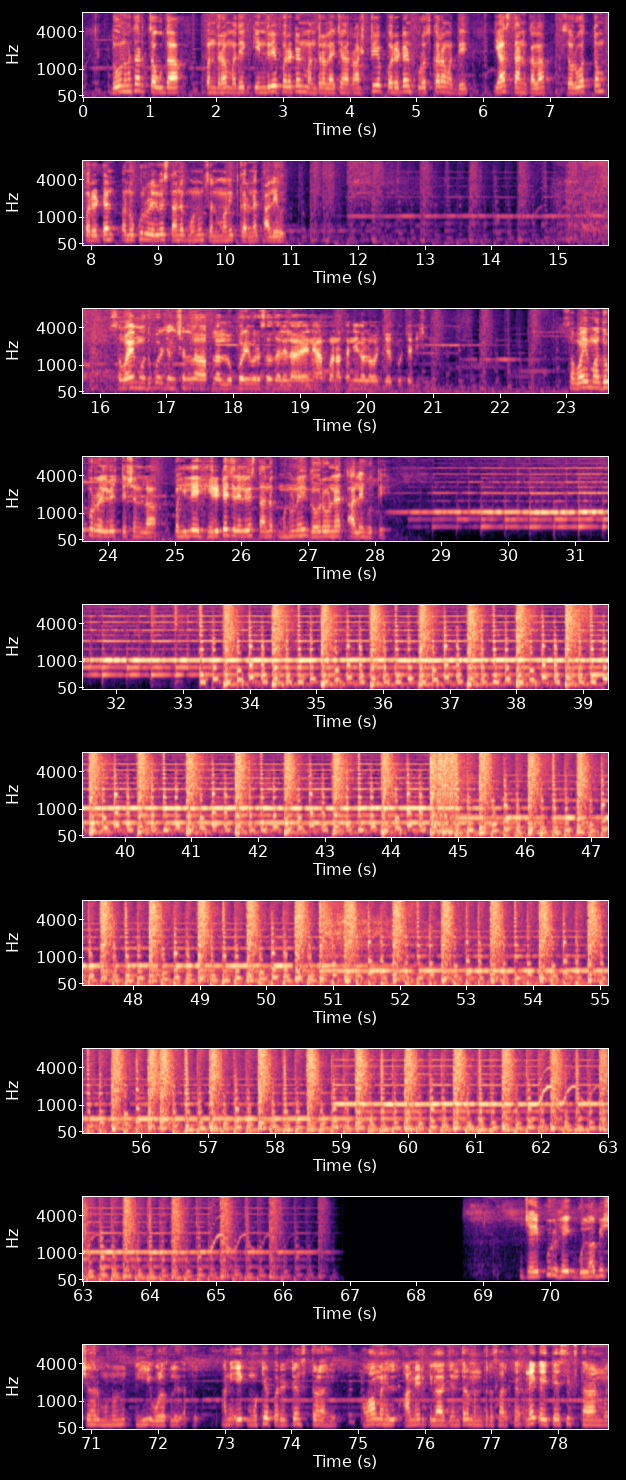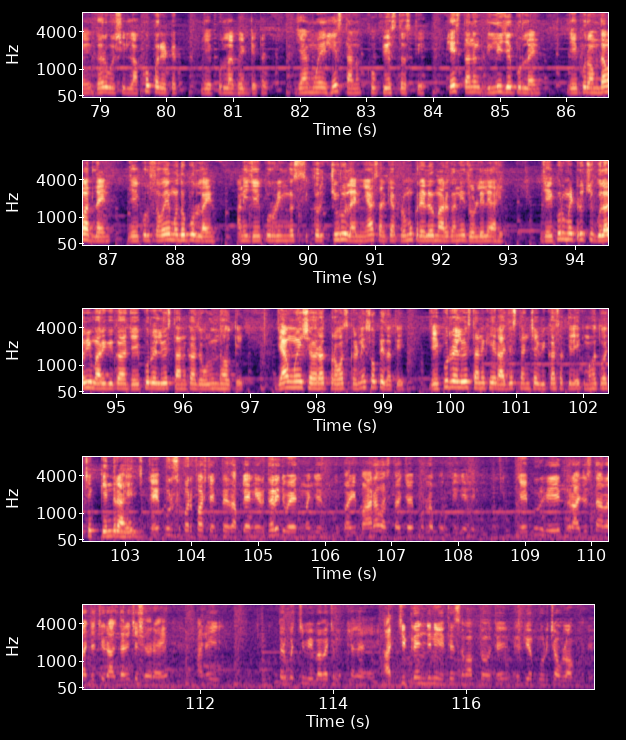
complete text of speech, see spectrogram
दोन हजार चौदा पंधरामध्ये केंद्रीय पर्यटन मंत्रालयाच्या राष्ट्रीय पर्यटन पुरस्कारामध्ये या स्थानकाला सर्वोत्तम पर्यटन अनुकूल रेल्वे स्थानक म्हणून सन्मानित करण्यात आले होते. सवाई मधुपूर जंक्शनला आपला लोको रिव्हर्स झालेला आहे आणि आपण आता निघालो आहोत जयपूरच्या दिशेने. सवाई माधोपूर रेल्वे स्टेशनला पहिले हेरिटेज रेल्वे स्थानक म्हणूनही गौरवण्यात आले होते. जयपूर हे गुलाबी शहर म्हणूनही ओळखले जाते आणि एक मोठे पर्यटन स्थळ आहे. हवा महल आमेर किल्ला जंतर मंतरसारख्या अनेक ऐतिहासिक स्थळांमुळे दरवर्षी लाखो पर्यटक जयपूरला भेट देतात. ज्यामुळे हे स्थानक खूप व्यस्त असते. हे स्थानक Delhi Jaipur line Jaipur Ahmedabad line Jaipur Sawai Madhopur line आणि जयपूर रिंगस सिकर चिरू लाईन यासारख्या प्रमुख रेल्वे मार्गाने जोडलेले आहे. जयपूर मेट्रोची गुलाबी मार्गिका जयपूर रेल्वे स्थानकाजवळून धावते ज्यामुळे शहरात प्रवास करणे सोपे जाते. जयपूर रेल्वे स्थानक हे राजस्थानच्या विकासातील एक महत्त्वाचे केंद्र आहे. जयपूर सुपरफास्ट एक्सप्रेस आपल्या निर्धारित वेळेत म्हणजे दुपारी बारा वाजता जयपूरला पोहोचलेली आहे. जयपूर हे एक राजस्थान राज्याची राजधानीचे शहर आहे आणि उत्तर पश्चिम विभागाचे मुख्यालय आहे. आजची ट्रेन जिने येथे समाप्त होते. भेटूया पुढच्या ब्लॉगमध्ये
